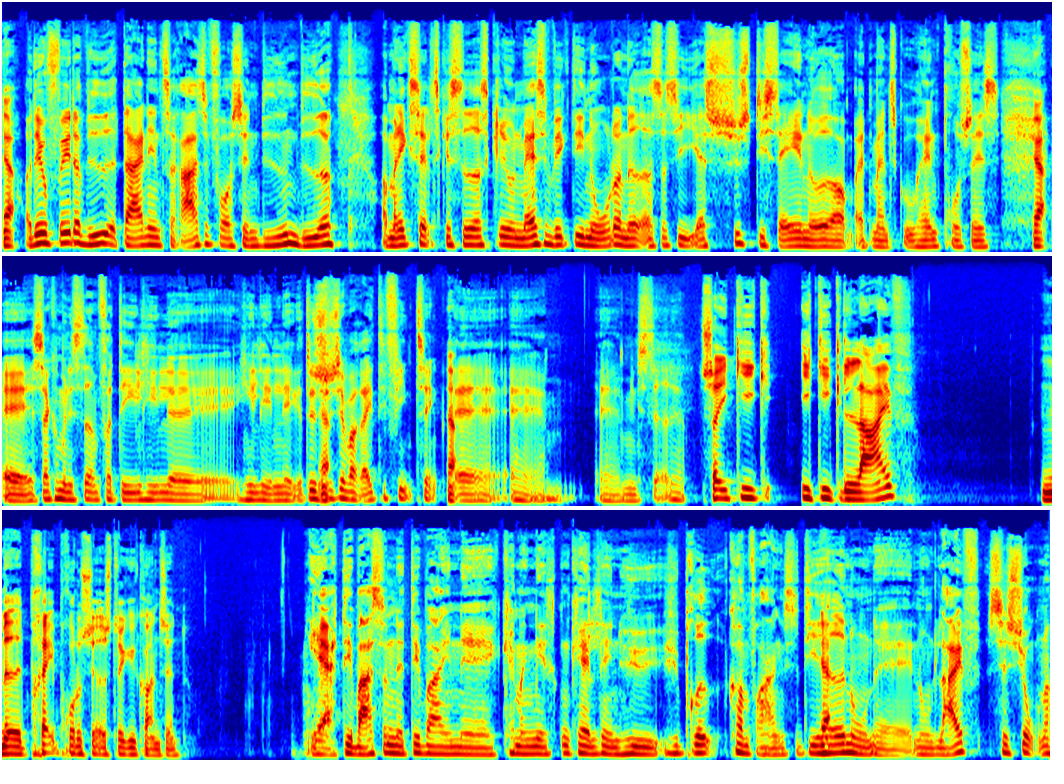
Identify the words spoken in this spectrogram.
Ja. Og det er jo fedt at vide, at der er en interesse for at sende viden videre, og man ikke selv skal sidde og skrive en masse vigtige noter ned, og så sige, jeg synes, de sagde noget om, at man skulle have en proces. Ja. Øh, så kan man i stedet for dele hele, hele indlægget. Det synes ja. jeg var en rigtig fint ting ja. af, af, af ministeriet her. Så I gik, I gik live med et præproduceret stykke content? Ja, det var sådan, at det var en, øh, kan man næsten kalde det en hy- hybrid-konference. De ja. havde nogle, øh, nogle live-sessioner,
